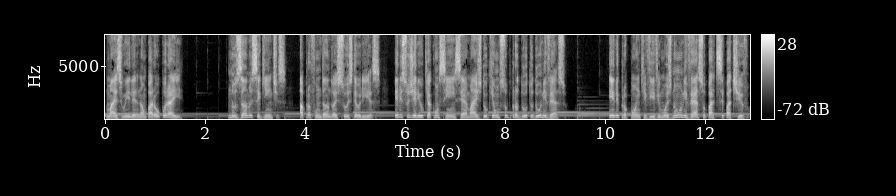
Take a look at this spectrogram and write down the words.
Mas Wheeler não parou por aí. Nos anos seguintes, aprofundando as suas teorias, ele sugeriu que a consciência é mais do que um subproduto do universo. Ele propõe que vivemos num universo participativo,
